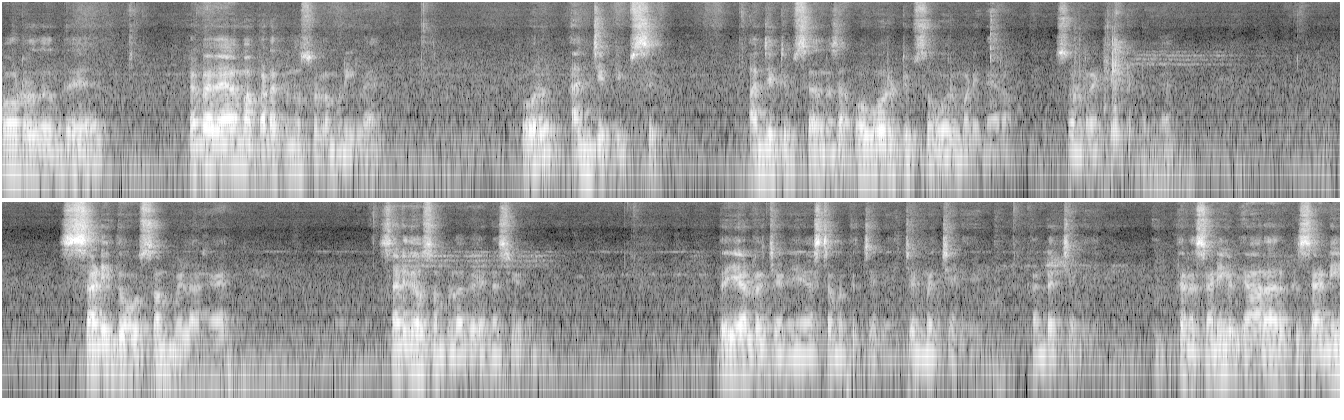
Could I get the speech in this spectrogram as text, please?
போடுறது வந்து ரொம்ப வேகமாக படக்குன்னு சொல்ல முடியல. ஒரு அஞ்சு டிப்ஸு அஞ்சு டிப்ஸ் அதில் சார்? ஒவ்வொரு டிப்ஸும் ஒரு மணி நேரம் சொல்கிறேன் கேட்டுக்கோங்க. சனி தோஷம் விலக. சனி தோஷம் விலக என்ன செய்யணும்? இந்த ஏழரை சனி அஷ்டமத்து சனி ஜென்மச்சனி கண்டச்சனி இத்தனை சனிகள் யாராருக்கு சனி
